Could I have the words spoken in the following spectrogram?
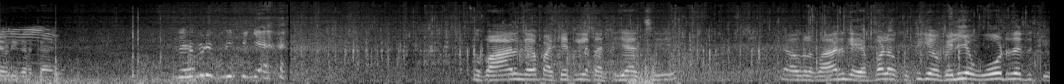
எப்படி கிடக்காது எப்படி பிடிப்பீங்க இப்போ பாருங்க பக்கெட்டில் தட்டியாச்சு. அவங்கள பாருங்க எவ்வளோ குத்திக்க வெளியே ஓடுறதுக்கு.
